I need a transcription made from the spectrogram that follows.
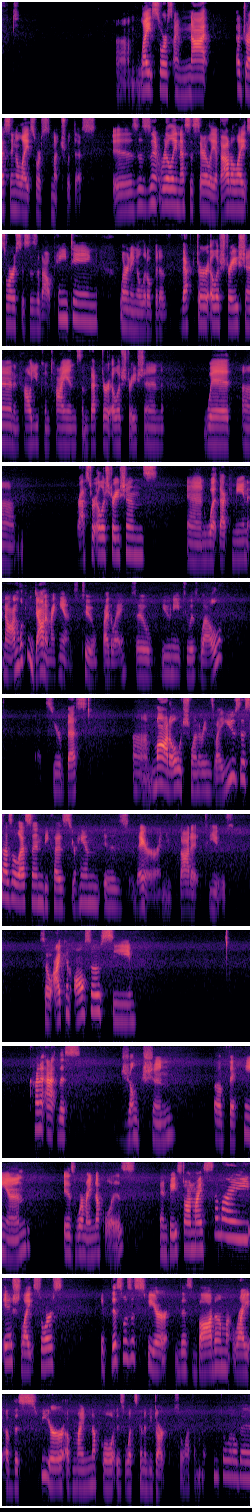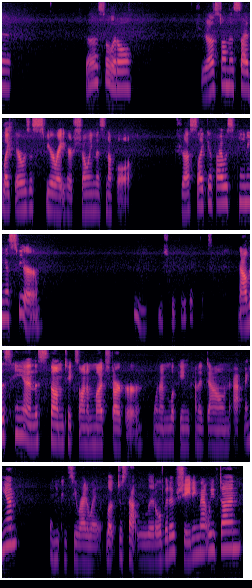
um, light source, I'm not addressing a light source much with this. This isn't really necessarily about a light source. This is about painting, learning a little bit of vector illustration and how you can tie in some vector illustration with um, raster illustrations and what that can mean. Now I'm looking down at my hand too, by the way, so you need to as well. That's your best um, model, which is one of the reasons why I use this as a lesson because your hand is there and you've got it to use. So I can also see kind of at this junction of the hand is where my knuckle is. And based on my semi-ish light source, if this was a sphere, this bottom right of the sphere of my knuckle is what's going to be dark. So watch, I'm going to paint a little bit. Just a little. Just on this side, like there was a sphere right here showing this knuckle. Just like if I was painting a sphere. Hmm, should be pretty good at this. Now this hand, this thumb takes on a much darker when I'm looking kind of down at my hand and you can see right away, look, just that little bit of shading that we've done,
